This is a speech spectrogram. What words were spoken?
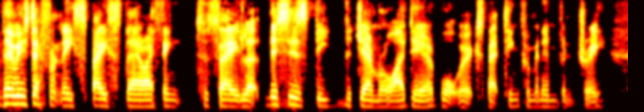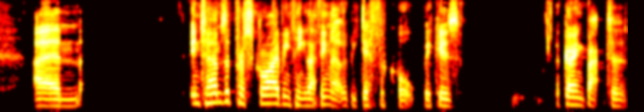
there is definitely space there. I think to say, look, this is the the general idea of what we're expecting from an inventory. Um, in terms of prescribing things, I think that would be difficult because going back to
